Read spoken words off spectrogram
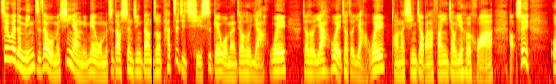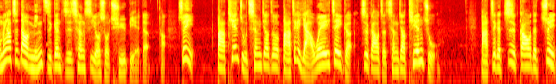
这位的名字在我们信仰里面，我们知道圣经当中他自己启示给我们，叫做亚威，叫做亚威，叫做亚威。好，那新教把它翻译叫耶和华。好，所以我们要知道名字跟职称是有所区别的。好，所以把天主称叫做，把这个亚威这个至高者称叫天主，把这个至高的、最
